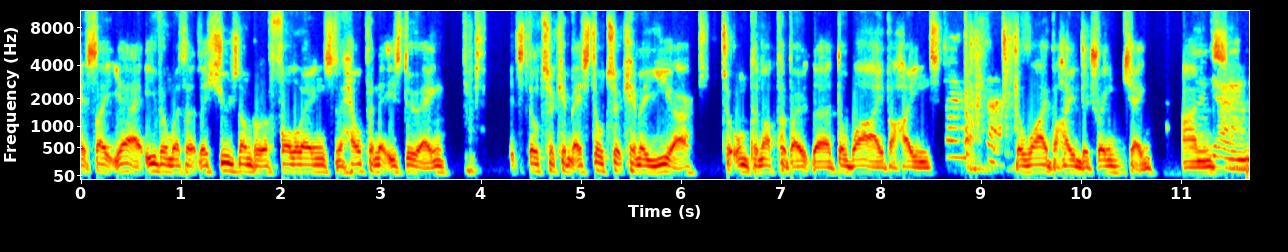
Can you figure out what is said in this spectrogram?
it's like, yeah, even with the huge number of followings and the helping that he's doing, it still took him, it still took him a year to open up about the, the why behind the why behind the drinking. And Yeah.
